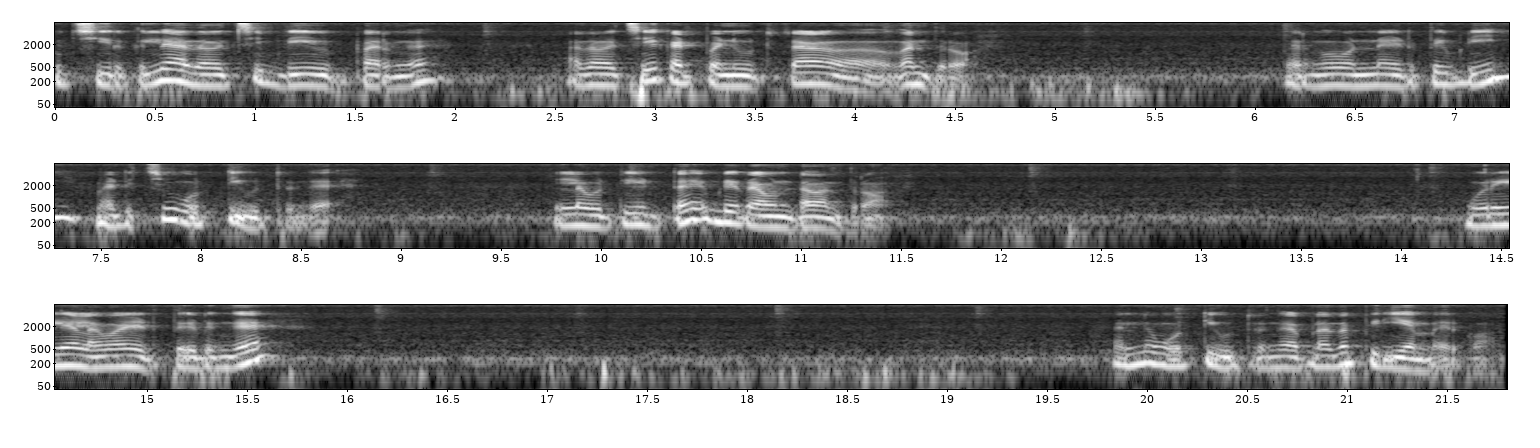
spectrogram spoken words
குச்சி இருக்குல்ல அதை வச்சு இப்படி பாருங்கள் அதை வச்சே கட் பண்ணி விட்டுட்டா வந்துடும் பாருங்கள் ஒன்றை எடுத்து இப்படி மடித்து ஒட்டி விட்டுருங்க. நல்லா ஒட்டி விட்டால் இப்படி ரவுண்டாக வந்துடும் ஒரே அளவாக எடுத்துக்கிடுங்க. நல்லா ஒட்டி விட்ருங்க அப்படின்னா தான் பிரியாமல் இருக்கும்.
